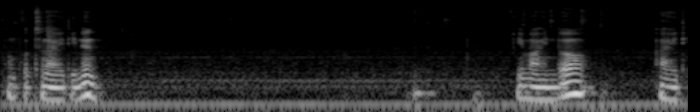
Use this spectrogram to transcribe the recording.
해당 버튼 아이디는 리마인더 아이디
